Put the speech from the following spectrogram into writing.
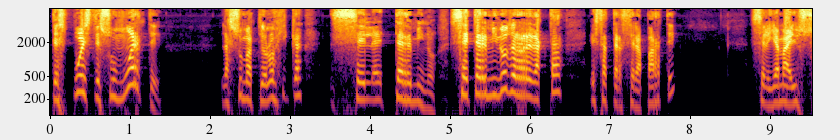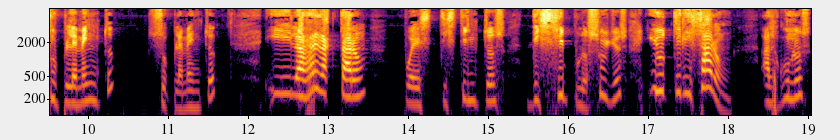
después de su muerte, la suma teológica se le terminó, se terminó de redactar esta tercera parte, se le llama el suplemento, suplemento, y la redactaron pues distintos discípulos suyos y utilizaron algunos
